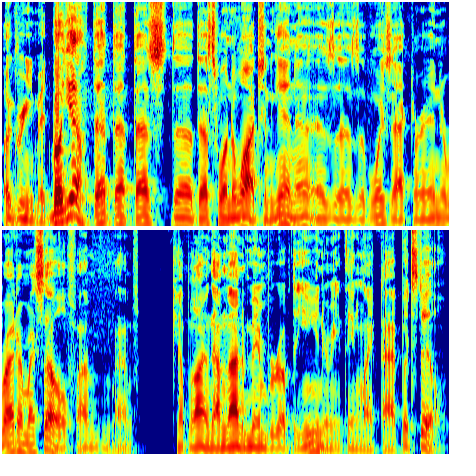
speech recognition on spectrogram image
agreement. But yeah, that that that's the, that's one to watch. And again, as as a voice actor and a writer myself, I'm I've kept an eye on. I'm not a member of the union or anything like that, but still,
